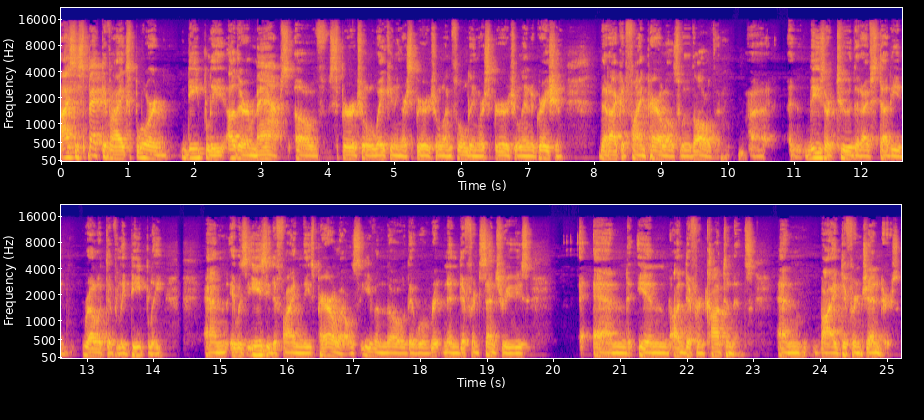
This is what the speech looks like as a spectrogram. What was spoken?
I suspect if I explored deeply other maps of spiritual awakening or spiritual unfolding or spiritual integration, that I could find parallels with all of them. Uh, these are two that I've studied relatively deeply. And it was easy to find these parallels, even though they were written in different centuries and in on different continents and by different genders.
